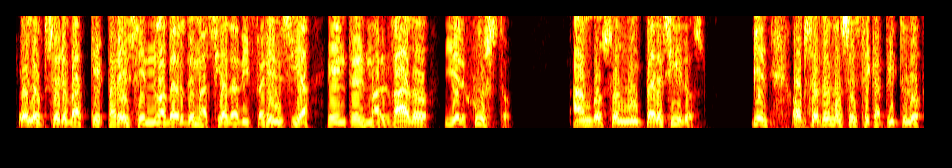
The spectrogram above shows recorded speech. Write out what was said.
Él observa que parece no haber demasiada diferencia entre el malvado y el justo. Ambos son muy parecidos. Bien, observemos este capítulo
